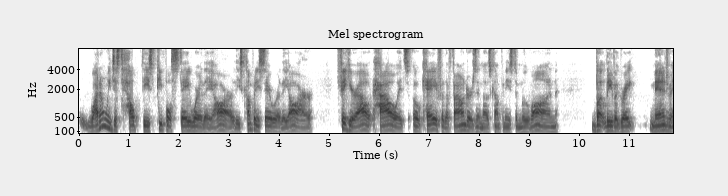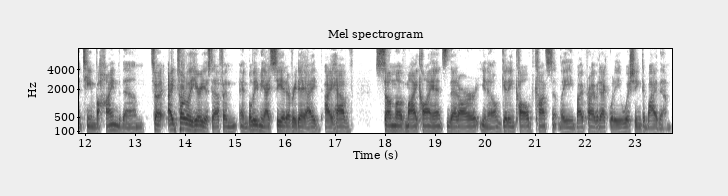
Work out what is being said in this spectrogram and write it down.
why don't we just help these people stay where they are, these companies stay where they are, figure out how it's okay for the founders in those companies to move on, but leave a great management team behind them. So I, I totally hear you, Steph, and and believe me, I see it every day. I I have some of my clients that are you know getting called constantly by private equity wishing to buy them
